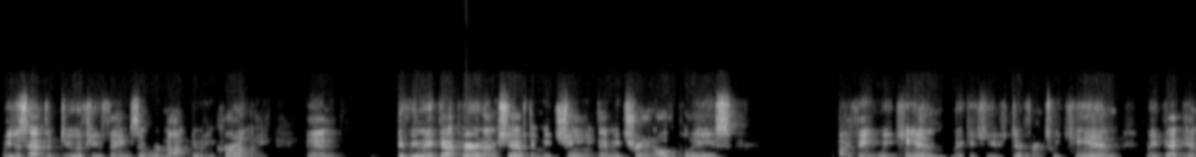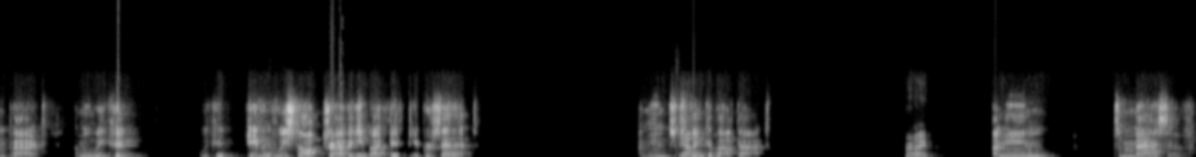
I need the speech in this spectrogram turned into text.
We just have to do a few things that we're not doing currently. And if we make that paradigm shift and we change and we train all the police, I think we can make a huge difference. We can make that impact. I mean, we could, we could, even if we stop trafficking by 50%. I mean, just yeah. think about that. Right. I mean, it's massive.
